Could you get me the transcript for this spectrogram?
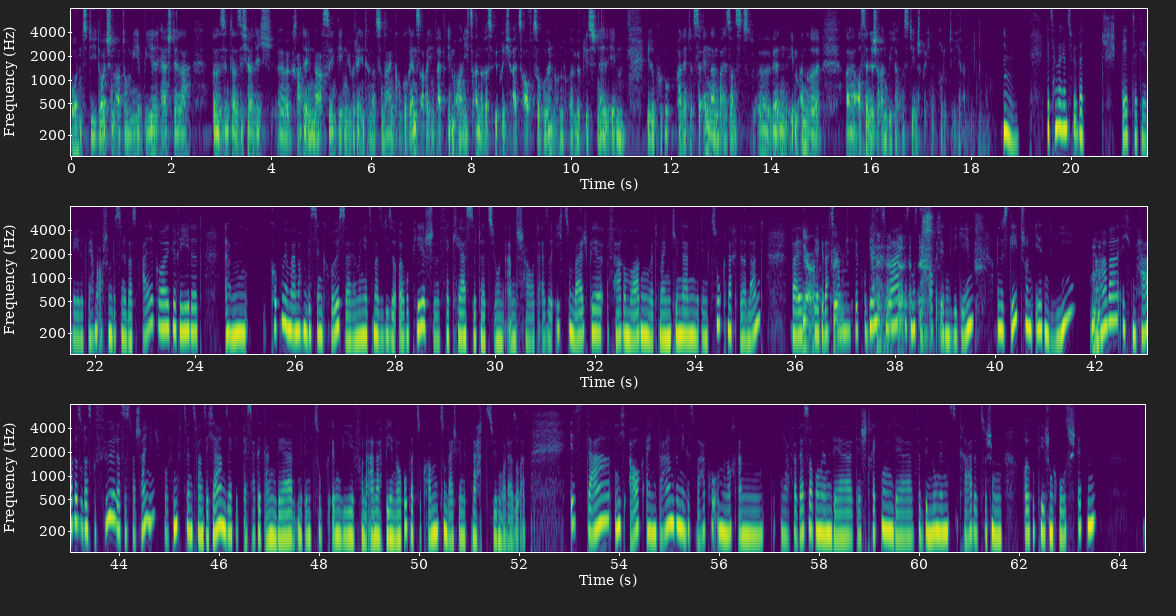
Und die deutschen Automobilhersteller äh, sind da sicherlich äh, gerade im Nachsehen gegenüber der internationalen Konkurrenz, aber ihnen bleibt eben auch nichts anderes übrig, als aufzuholen und äh, möglichst schnell eben ihre Produktpalette zu ändern, weil sonst äh, werden eben andere äh, ausländische Anbieter uns die entsprechenden Produkte hier anbieten. Mhm. Jetzt haben wir ganz viel über Städte geredet. Wir haben auch schon ein bisschen über das Allgäu geredet. Ähm, gucken wir mal noch ein bisschen größer, wenn man jetzt mal so diese europäische Verkehrssituation anschaut. Also ich zum Beispiel fahre morgen mit meinen Kindern mit dem Zug nach Irland, weil ja, wir gedacht haben, gut. wir probieren es mal, das muss doch auch irgendwie gehen. Und es geht schon irgendwie. Mhm. Aber ich habe so das Gefühl, dass es wahrscheinlich vor 15, 20 Jahren sehr viel besser gegangen wäre, mit dem Zug irgendwie von A nach B in Europa zu kommen, zum Beispiel mit Nachtzügen oder sowas. Ist da nicht auch ein wahnsinniges Vakuum noch an ja, Verbesserungen der, der Strecken, der Verbindungen gerade zwischen europäischen Großstädten?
